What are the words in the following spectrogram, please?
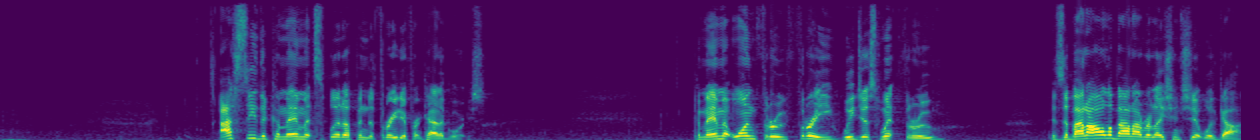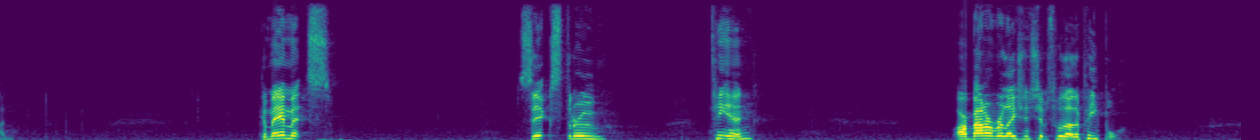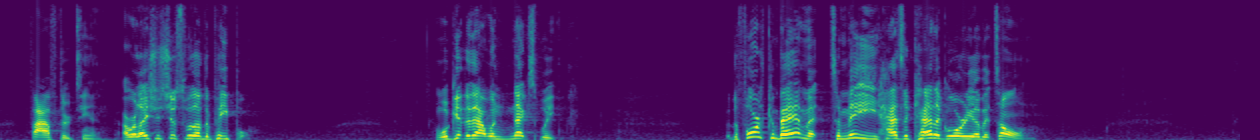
I see the commandment split up into three different categories. Commandment 1 through 3, we just went through, is about all about our relationship with God. Commandments 6 through 10 are about our relationships with other people. 5 through 10, our relationships with other people. We'll get to that one next week. But the fourth commandment, to me, has a category of its own.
